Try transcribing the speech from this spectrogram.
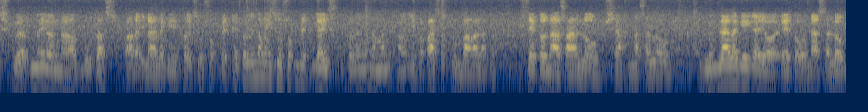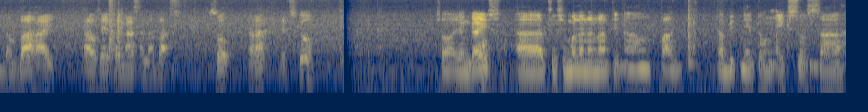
square na yon na butas para ilalagay ito, isusukbit. Ito lang naman isusukbit guys. Ito lang naman ang ipapasok ng bakal na to. Kasi ito nasa loob siya, nasa loob. Pag maglalagay kayo, ito nasa loob ng bahay, tapos ito nasa labas. So, tara, let's go! So, ayun guys, at sisimulan na natin ang pagkabit nitong exhaust sa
